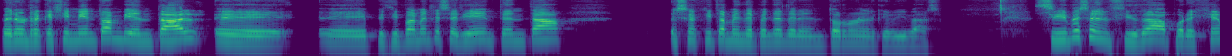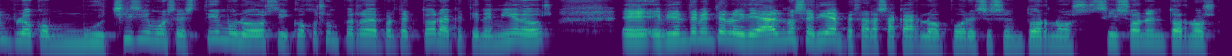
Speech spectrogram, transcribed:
Pero enriquecimiento ambiental, eh, eh, principalmente sería intenta, es que aquí también depende del entorno en el que vivas. Si vives en ciudad, por ejemplo, con muchísimos estímulos y coges un perro de protectora que tiene miedos, eh, evidentemente lo ideal no sería empezar a sacarlo por esos entornos, si son entornos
